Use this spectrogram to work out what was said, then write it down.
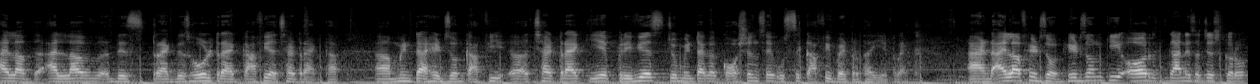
I love the I love this track this whole track काफ़ी अच्छा ट्रैक था. मिंटा हिट जोन काफ़ी अच्छा ट्रैक ये प्रीवियस जो मिंटा का कॉशन है, उससे काफ़ी बेटर था ये track and I love hit zone hit zone की और गाने सजेस्ट करो.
